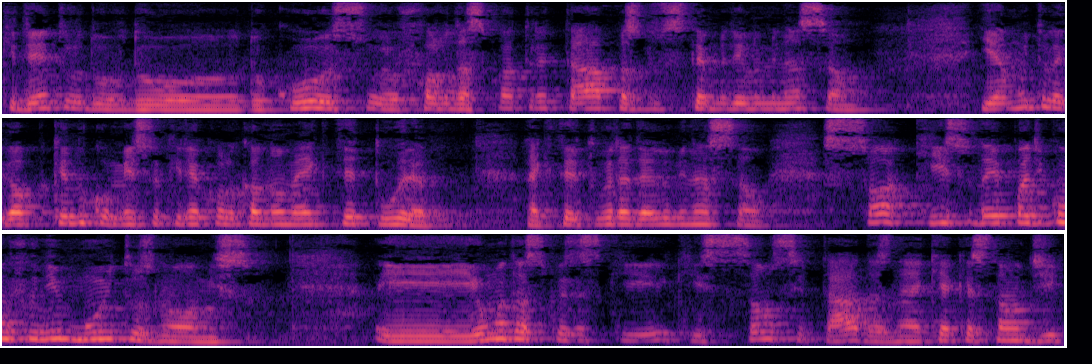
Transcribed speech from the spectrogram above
que dentro do, do, do curso eu falo das quatro etapas do sistema de iluminação. E é muito legal porque no começo eu queria colocar o nome arquitetura, arquitetura da iluminação. Só que isso daí pode confundir muitos nomes. E uma das coisas que, que são citadas né, que é a questão de,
